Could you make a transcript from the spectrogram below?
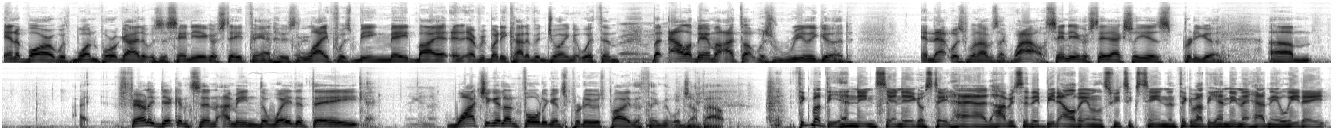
in a bar with one poor guy that was a San Diego State fan whose life was being made by it and everybody kind of enjoying it with him. But Alabama, I thought was really good and that was when I was like, "Wow, San Diego State actually is pretty good." Um, I, Fairleigh Dickinson, I mean, the way that they watching it unfold against Purdue is probably the thing that will jump out. think about the ending San Diego State had. Obviously, they beat Alabama in the Sweet 16. Then think about the ending they had in the Elite Eight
